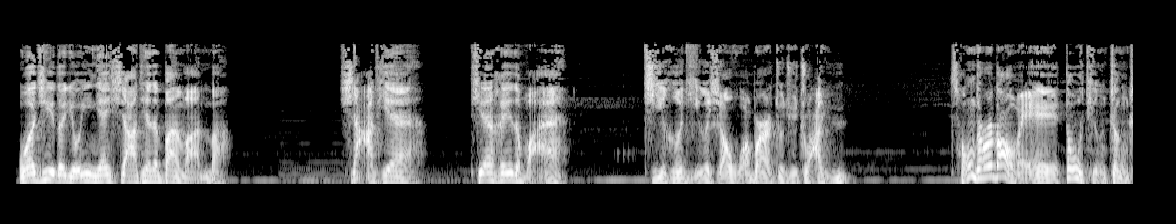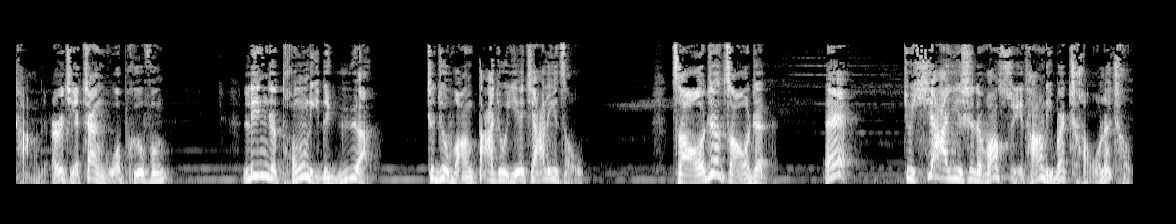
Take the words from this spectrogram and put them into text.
我记得有一年夏天的傍晚吧，夏天天黑的晚，集合几个小伙伴就去抓鱼。从头到尾都挺正常的，而且战果颇丰，拎着桶里的鱼啊，这就往大舅爷家里走。走着走着，哎，就下意识的往水塘里边瞅了瞅。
